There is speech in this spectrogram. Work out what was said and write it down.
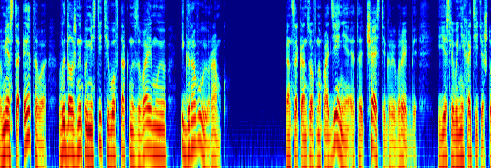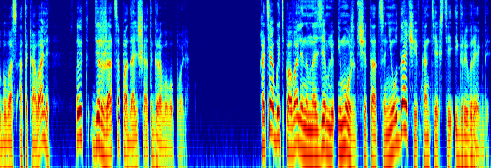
Вместо этого вы должны поместить его в так называемую игровую рамку. В конце концов, нападение — это часть игры в регби, и если вы не хотите, чтобы вас атаковали, стоит держаться подальше от игрового поля. Хотя быть поваленным на землю и может считаться неудачей в контексте игры в регби,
